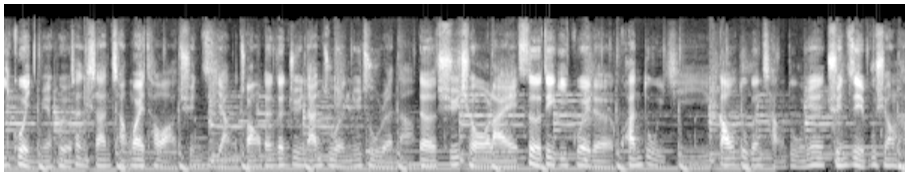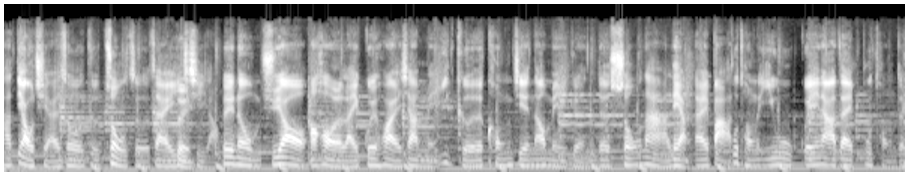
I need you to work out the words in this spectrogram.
衣柜里面会有衬衫、长外套啊、裙子、洋装，能根据男主人、女主人啊的需求来设定衣柜的宽度以及高度跟长度。因为裙子也不希望它吊起来的时候就皱褶在一起啊，所以呢，我们需要好好的来规划一下每一格的空间，然后每个人的收纳量，来把不同的衣物归纳在不同的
